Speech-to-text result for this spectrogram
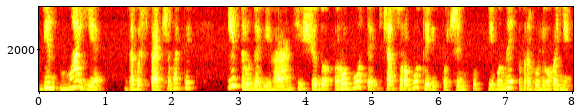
він має забезпечувати і трудові гарантії щодо роботи, часу роботи і відпочинку, і вони врегульовані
